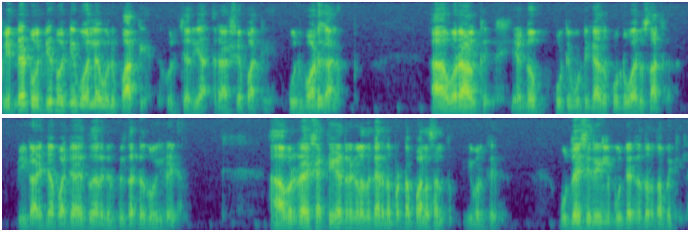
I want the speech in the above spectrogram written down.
പിന്നെ ട്വന്റി ട്വന്റി പോലെ ഒരു പാർട്ടിയെ ഒരു ചെറിയ രാഷ്ട്രീയ പാർട്ടിയെ ഒരുപാട് കാലം ഒരാൾക്ക് എങ്ങും കൂട്ടിമുട്ടിക്കാതെ കൊണ്ടുപോകാനും സാധ്യമല്ല ഈ കഴിഞ്ഞ പഞ്ചായത്ത് തെരഞ്ഞെടുപ്പിൽ തന്നെ നോക്കിക്കഴിഞ്ഞാൽ അവരുടെ ശക്തി കേന്ദ്രങ്ങളെന്ന് കരുതപ്പെട്ട പല സ്ഥലത്തും ഇവർക്ക് ഉദ്ദേശ രീതിയിൽ മുന്നേറ്റം നടത്താൻ പറ്റിയില്ല.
